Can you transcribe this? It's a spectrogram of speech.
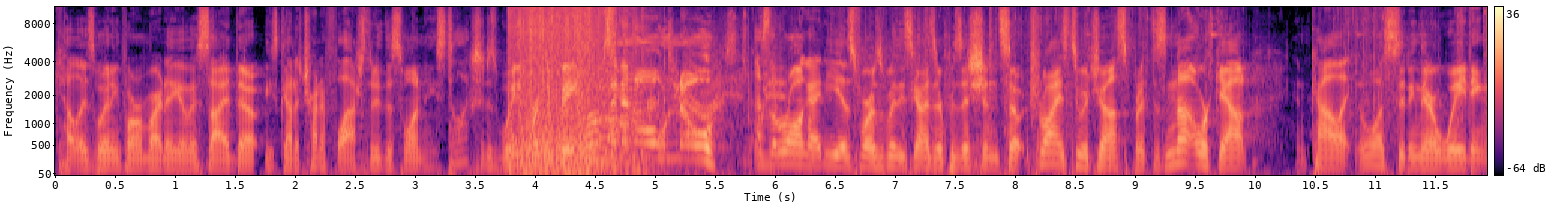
Kali's waiting for him right on the other side, though. He's got to try to flash through this one. He's still actually just waiting for it to fade. Moves in, and oh no! That's the wrong idea as far as where these guys are positioned. So tries to adjust, but it does not work out. And Kyle, who was sitting there waiting,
